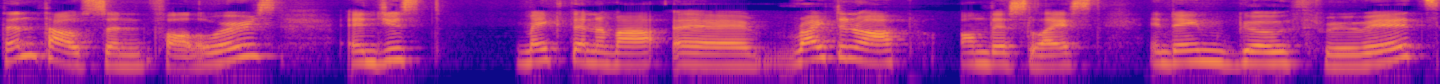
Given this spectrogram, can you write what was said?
10,000 followers and just make them up, uh, write them up on this list and then go through it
